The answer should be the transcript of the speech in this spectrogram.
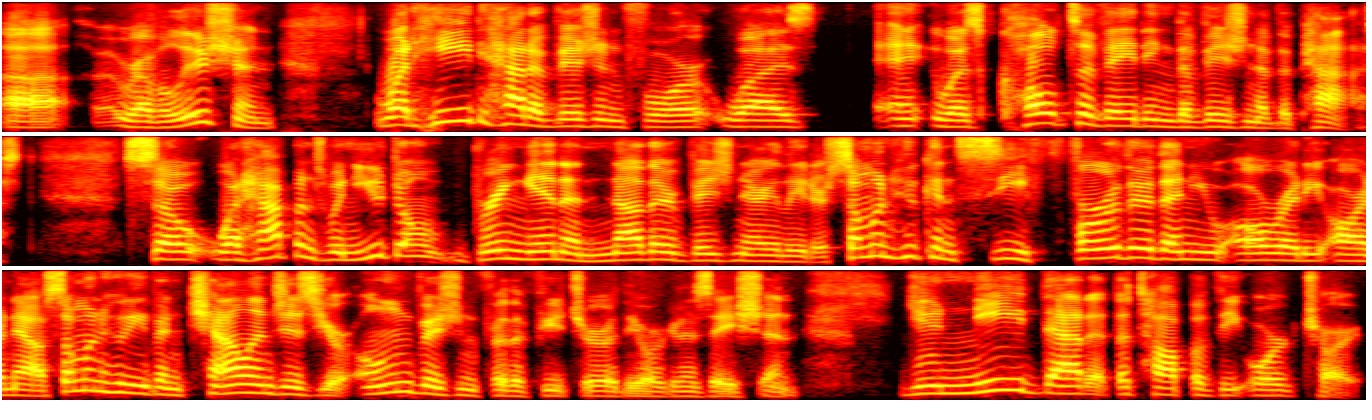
uh, revolution what he had a vision for was eh, was cultivating the vision of the past. So what happens when you don't bring in another visionary leader, someone who can see further than you already are now, someone who even challenges your own vision for the future of the organization, you need that at the top of the org chart.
